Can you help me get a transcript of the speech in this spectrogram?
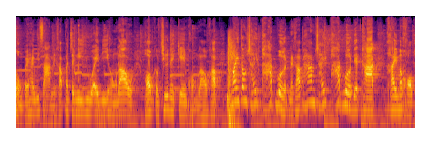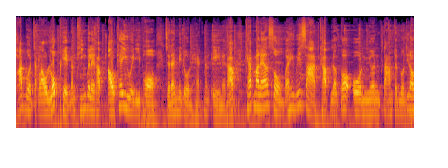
ส่งไปให้วิสาเลยครับมันจะมี UID ของเรา พร้อมกับชื่อในเกมของเราครับไม่ต้องใช้พาสเวิร์ดนะครับห้ามใช้พาสเวิร์ดเด็ดขาด ใครมาขอพาสเวิร์ดจากเราลบเพจนั้นทิ้งไปเลยครับ เอาแค่ UID พอจะได้ไม่โดนแฮ็กนั่นเองนะครับแคปมาแล้วส่งไปให้วิสาครับแล้วก็โอนเงินตามจำนวนที่เรา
